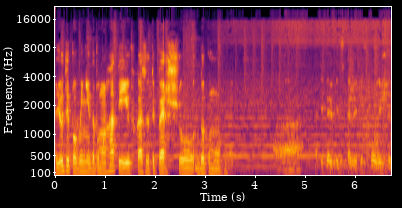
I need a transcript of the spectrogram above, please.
люди повинні допомагати і вказувати першу допомогу. А, а тепер підскажіть, у сховищі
